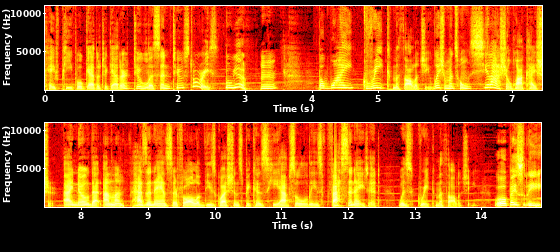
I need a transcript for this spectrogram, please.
cave people gather together to listen to stories. Well, yeah. But why Greek mythology? 为什么从希腊神话开始? I know that Anlan has an answer for all of these questions because he absolutely is fascinated with Greek mythology. Well, basically,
